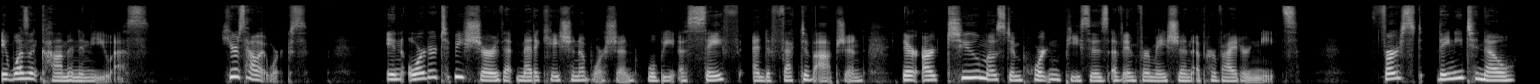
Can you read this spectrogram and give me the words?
it wasn't common in the US. Here's how it works. In order to be sure that medication abortion will be a safe and effective option, there are two most important pieces of information a provider needs. First, they need to know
